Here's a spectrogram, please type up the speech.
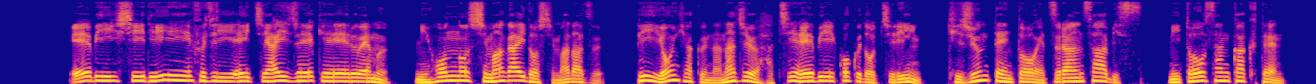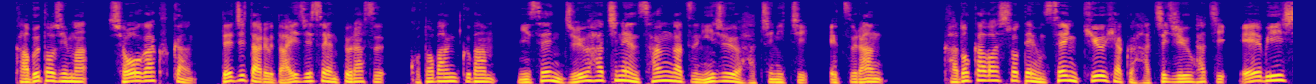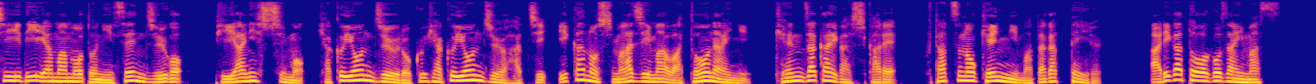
ABCDEFGHIJKLM 日本の島ガイド島田図 P478AB 国土地理院。基準点等閲覧サービス。二等三角点兜島。小学館。デジタル大事線プラス。コトバンク版。2018年3月28日。閲覧。角川書店 1988ABCD 山本2015ピアニッシモ146-148以下の島々は島内に県境が敷かれ、二つの県にまたがっている。ありがとうございます。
